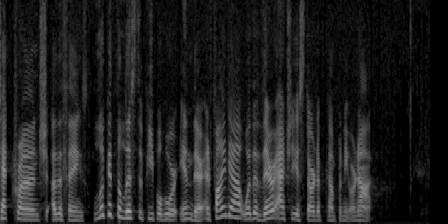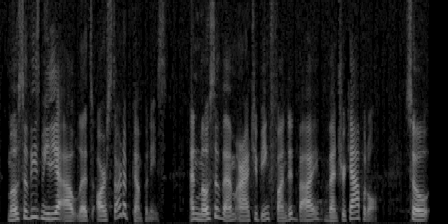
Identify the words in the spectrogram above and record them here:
TechCrunch, other things. Look at the list of people who are in there and find out whether they're actually a startup company or not. Most of these media outlets are startup companies, and most of them are actually being funded by venture capital. So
